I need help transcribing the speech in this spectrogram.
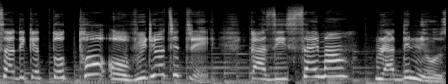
সাদিকের তথ্য ও ভিডিও চিত্রে কাজী সাইমা রাদ্দিন নিউজ।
